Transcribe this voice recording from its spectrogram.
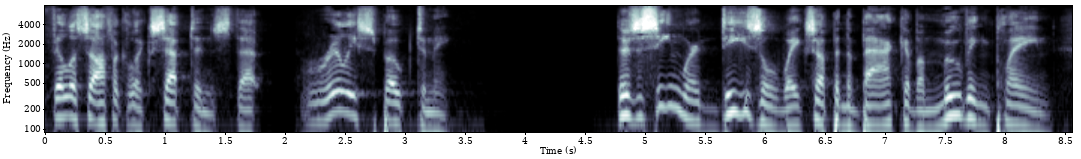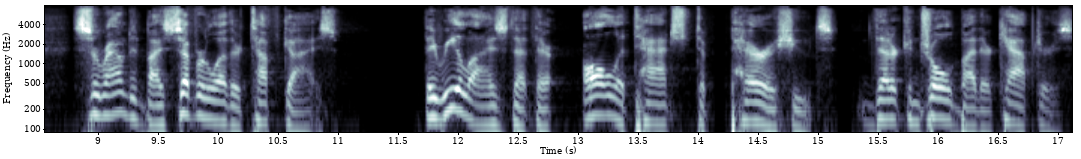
philosophical acceptance that really spoke to me. There's a scene where Diesel wakes up in the back of a moving plane, surrounded by several other tough guys. They realize that they're all attached to parachutes that are controlled by their captors.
